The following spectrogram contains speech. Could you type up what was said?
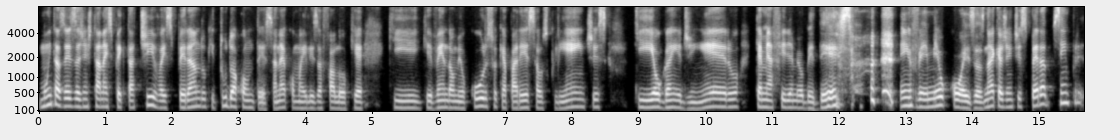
Muitas vezes a gente está na expectativa, esperando que tudo aconteça, né? Como a Elisa falou, que, é, que, que venda o meu curso, que apareça aos clientes, que eu ganhe dinheiro, que a minha filha me obedeça, enfim, mil coisas, né? Que a gente espera sempre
